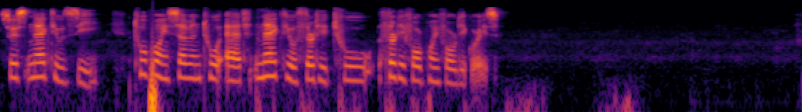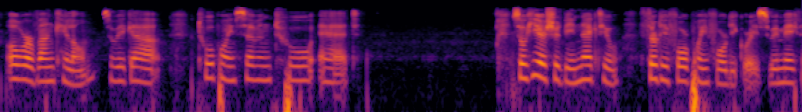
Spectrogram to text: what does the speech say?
So it's negative z 2.72 at negative 32 34.4 degrees over 1 kilo. ohm. So we got 2.72 at so here should be negative 34.4 degrees. We make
